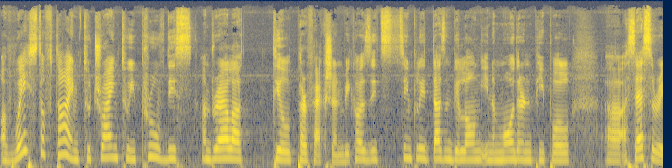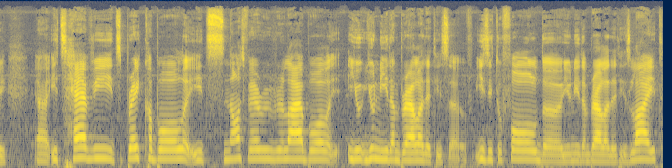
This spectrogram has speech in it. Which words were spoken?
a waste of time to trying to improve this umbrella till perfection because it simply doesn't belong in a modern people uh, accessory. Uh, it's heavy it's breakable it's not very reliable. You you need umbrella that is uh, easy to fold uh, you need umbrella that is light.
